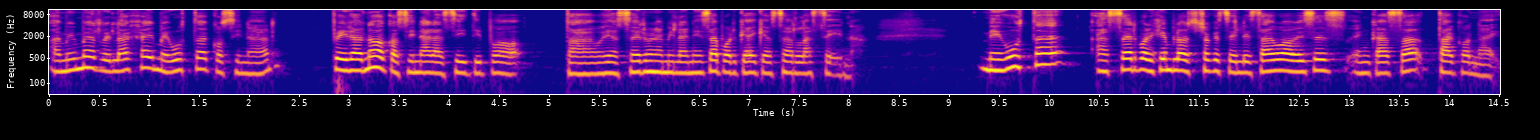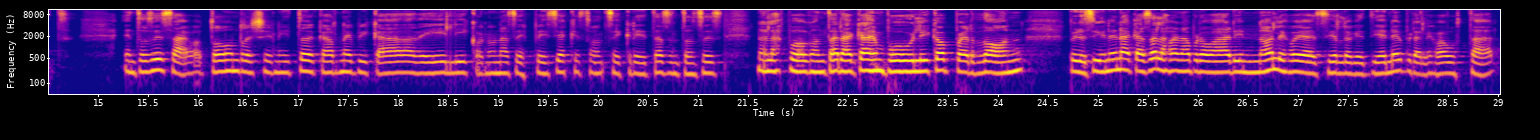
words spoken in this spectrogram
a mí me relaja y me gusta cocinar, pero no cocinar así, tipo, voy a hacer una milanesa porque hay que hacer la cena. Me gusta hacer, por ejemplo, yo que sé, les hago a veces en casa taco night. Entonces hago todo un rellenito de carne picada de Eli con unas especias que son secretas, entonces no las puedo contar acá en público, perdón, pero si vienen a casa las van a probar y no les voy a decir lo que tiene, pero les va a gustar.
